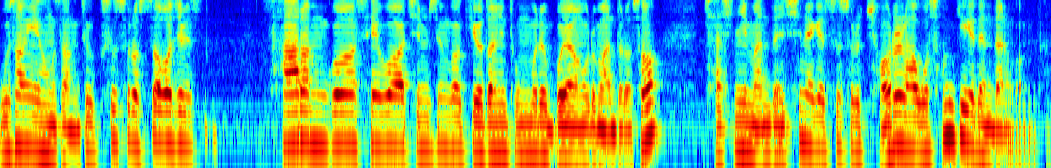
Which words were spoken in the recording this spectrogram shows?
우상의 형상, 즉 스스로 썩어질 사람과 새와 짐승과 기어다니는 동물의 모양으로 만들어서 자신이 만든 신에게 스스로 절을 하고 섬기게 된다는 겁니다.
